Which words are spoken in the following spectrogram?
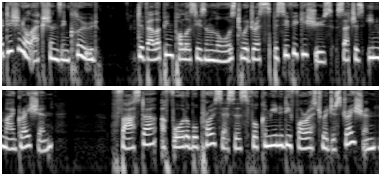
Additional actions include developing policies and laws to address specific issues such as in migration, faster, affordable processes for community forest registration,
